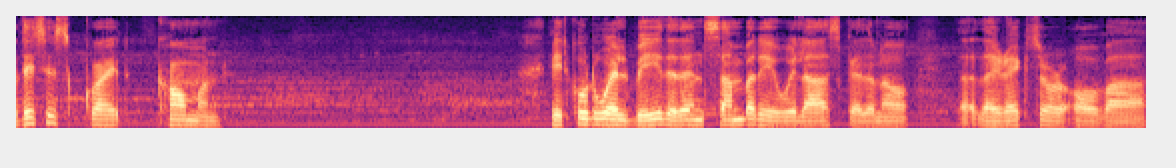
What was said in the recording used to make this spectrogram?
this is quite common. It could well be that then somebody will ask, I don't know, director of a,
